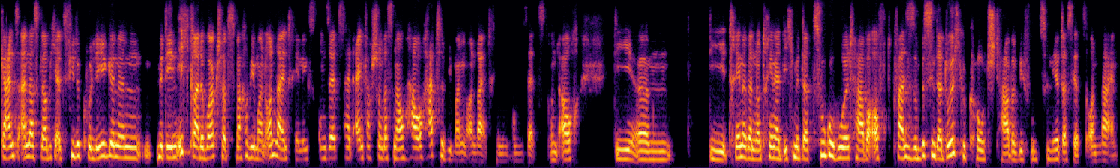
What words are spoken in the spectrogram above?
ganz anders, glaube ich, als viele Kolleginnen, mit denen ich gerade Workshops mache, wie man Online-Trainings umsetzt, halt einfach schon das Know-how hatte, wie man Online-Training umsetzt. Und auch die, ähm, die Trainerinnen und Trainer, die ich mit dazugeholt habe, oft quasi so ein bisschen dadurch gecoacht habe, wie funktioniert das jetzt online.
